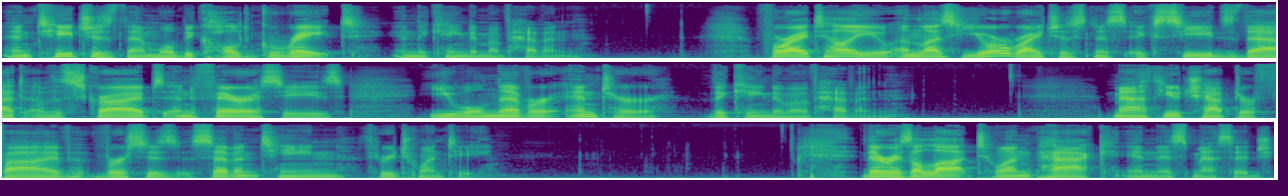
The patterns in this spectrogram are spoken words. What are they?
and teaches them will be called great in the kingdom of heaven. For I tell you, unless your righteousness exceeds that of the scribes and Pharisees, you will never enter the kingdom of heaven. Matthew chapter 5 verses 17 through 20. There is a lot to unpack in this message.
